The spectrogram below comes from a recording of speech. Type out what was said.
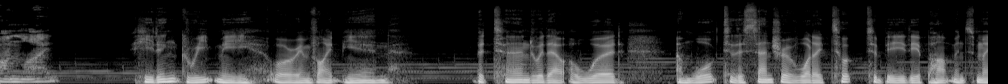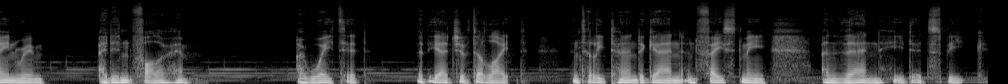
online. He didn't greet me or invite me in, but turned without a word and walked to the center of what I took to be the apartment's main room. I didn't follow him. I waited at the edge of the light until he turned again and faced me, and then he did speak,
